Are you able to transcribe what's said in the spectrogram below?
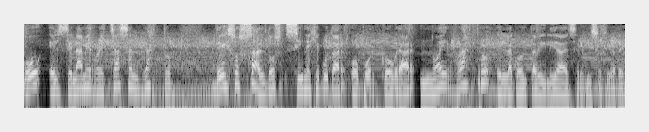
o el Sename rechaza el gasto. De esos saldos sin ejecutar o por cobrar, no hay rastro en la contabilidad del servicio, fíjate.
